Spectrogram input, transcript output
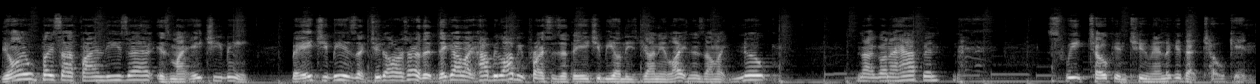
The only place I find these at is my HEB. But HEB is like $2 higher. They got like Hobby Lobby prices at the HEB on these Johnny Lightnings. I'm like, nope. Not gonna happen. Sweet token too, man. Look at that token.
